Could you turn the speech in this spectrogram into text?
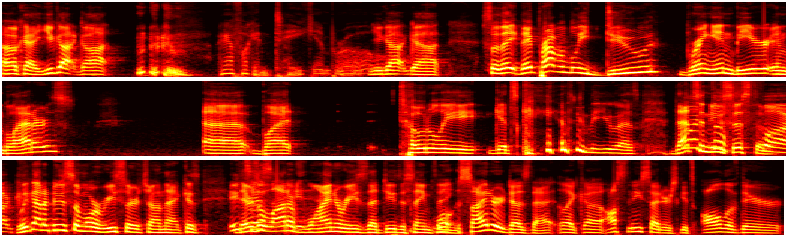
Okay, you got got I got fucking taken, bro. you got got. So they they probably do bring in beer in bladders, uh, but totally gets canned in the U.S. That's What a new system. fuck? We got to do some more research on that because It there's a lot of it- wineries that do the same thing. Well, cider does that. Like uh, Austin East Ciders gets all of their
